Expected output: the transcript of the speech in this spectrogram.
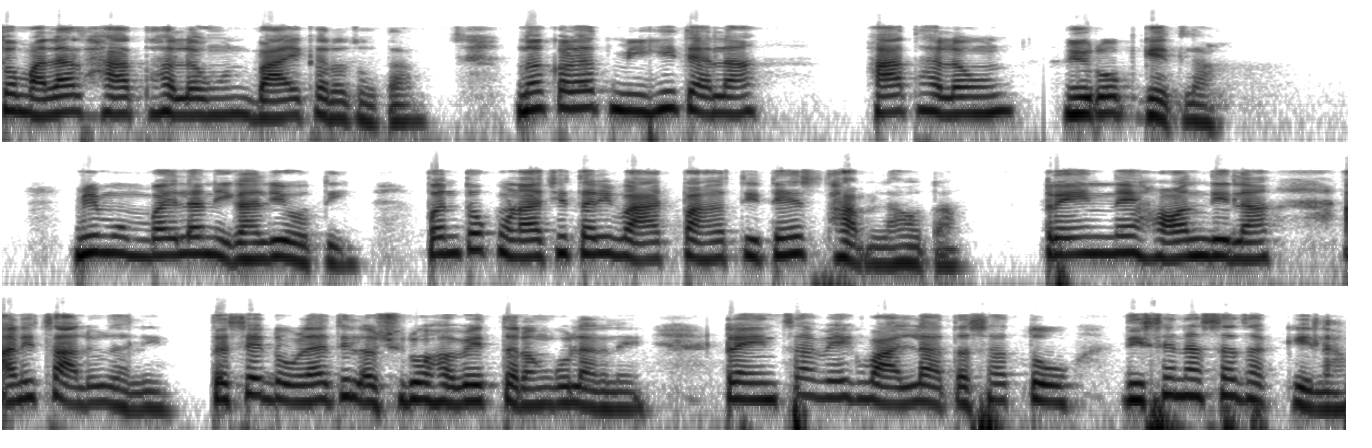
तो मला हात हलवून बाय करत होता. न कळत मीही त्याला हात हलवून निरोप घेतला. मी मुंबईला निघाली होती पण तो कुणाची तरी वाट पाहत तिथेच थांबला होता. ट्रेनने हॉर्न दिला आणि चालू झाली. तसे डोळ्यातील अश्रू हवेत तरंगू लागले. ट्रेनचा वेग वाढला तसा तो दिसेनासा झक्केला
